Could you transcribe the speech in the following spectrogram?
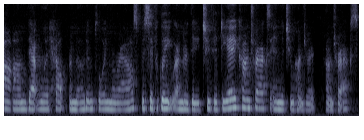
um, that would help promote employee morale, specifically under the 250A contracts and the 200 contracts.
